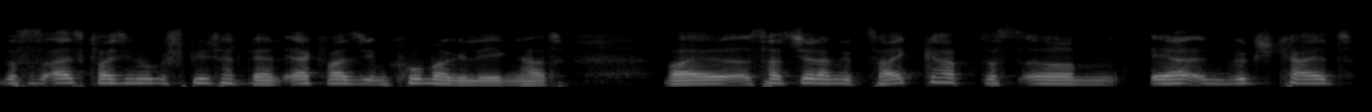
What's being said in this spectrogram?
dass das alles quasi nur gespielt hat, während er quasi im Koma gelegen hat. Weil es hat sich ja dann gezeigt gehabt, dass ähm, er in Wirklichkeit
